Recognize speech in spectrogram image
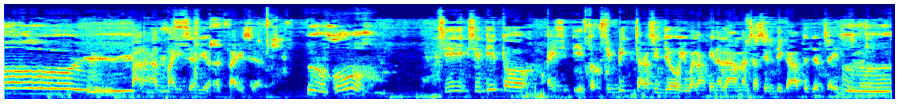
Ay. Parang advisor yun, advisor. Nako. Si si Tito, ay si Tito, si Big tsaka si Joey, walang kinalaman sa sindikato dyan sa. Mm.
